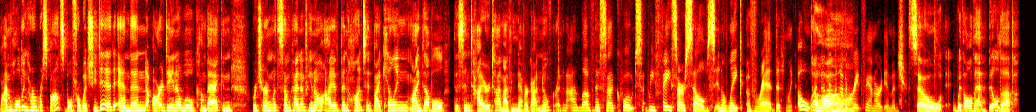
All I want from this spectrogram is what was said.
I'm holding her responsible for what she did. And then our Dana will come back and return with some kind of, you know, I have been haunted by killing my double this entire time. I've never gotten over it. And I love this uh, quote We face ourselves in a lake of red. Like, oh, another, uh, another great fan art image. So, with all that buildup,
